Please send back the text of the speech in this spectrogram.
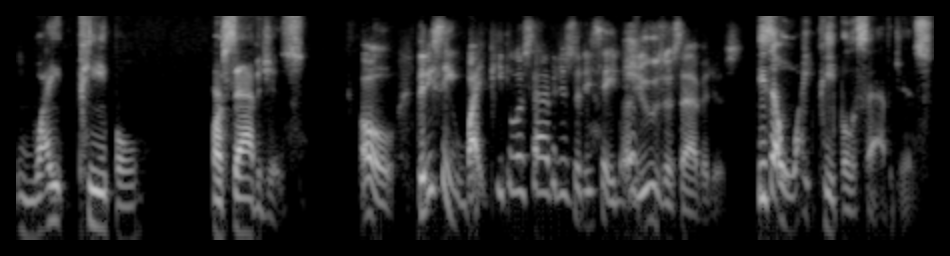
white people are savages. Oh, did he say white people are savages, or did he say Uh, Jews are savages? He said white people are savages.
